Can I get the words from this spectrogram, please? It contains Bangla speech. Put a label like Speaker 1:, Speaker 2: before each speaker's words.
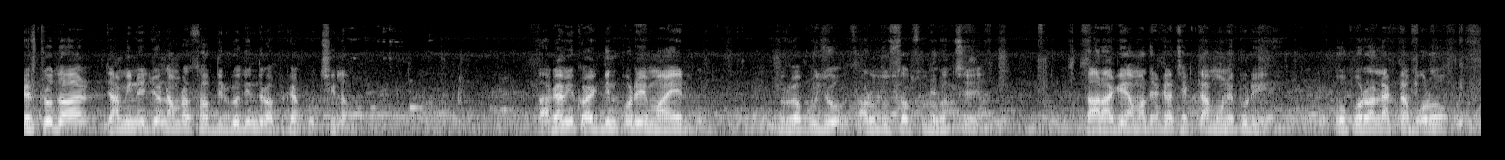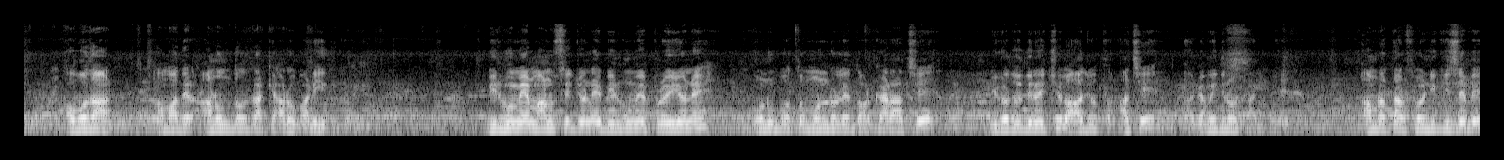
Speaker 1: কেষ্টদার জামিনের জন্য আমরা সব দীর্ঘদিন ধরে অপেক্ষা করছিলাম। আগামী কয়েকদিন পরে মায়ের দুর্গাপুজো, শারদোৎসব শুরু হচ্ছে। তার আগে আমাদের কাছে একটা মনে করি, ওপরওয়ালা একটা বড় অবদান আমাদের আনন্দটাকে আরও বাড়িয়ে দিল। বীরভূমের মানুষের জন্য, বীরভূমের প্রয়োজনে অনুব্রত মণ্ডলের দরকার আছে, বিগত দিনে ছিল, আজও আছে, আগামী দিনেও থাকবে। আমরা তার সৈনিক হিসেবে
